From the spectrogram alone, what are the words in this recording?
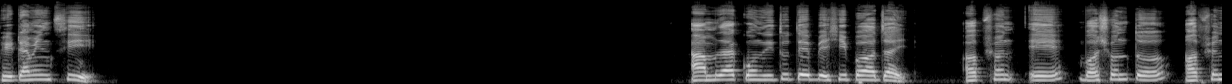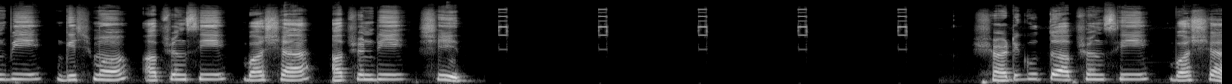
ভিটামিন সি আমরা কোন ঋতুতে বেশি পাওয়া যায়? অপশন এ বসন্ত। অপশন বি গ্রীষ্ম। অপশন সি বর্ষা। অপশন ডি শীত। সঠিক উত্তর অপশন সি বর্ষা।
